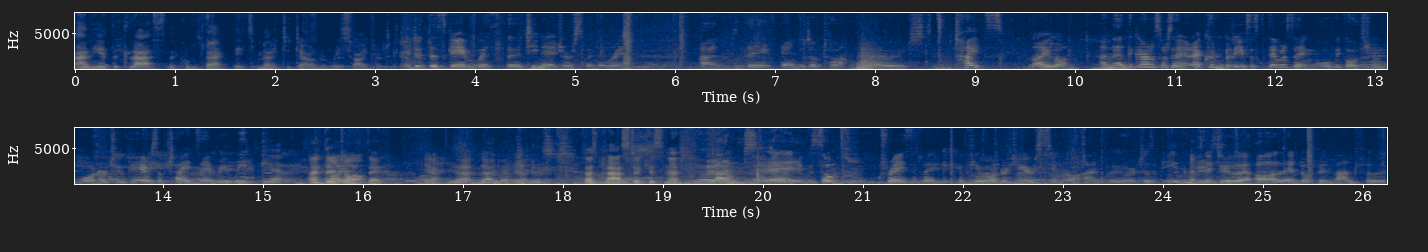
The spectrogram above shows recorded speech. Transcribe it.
Any of the glass that comes back, it's melted down and recycled. We did this game with the teenagers when they were in, and they ended up talking about tights, nylon. And then the girls were saying, and I couldn't believe this, they were saying, oh, we go through one or two pairs of tights every week. Yeah. And they're dumped then. Yeah. That's plastic, isn't it? And uh, it was something crazy, like a few hundred years, you know, and we were just, even if they do it all end up in landfill,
